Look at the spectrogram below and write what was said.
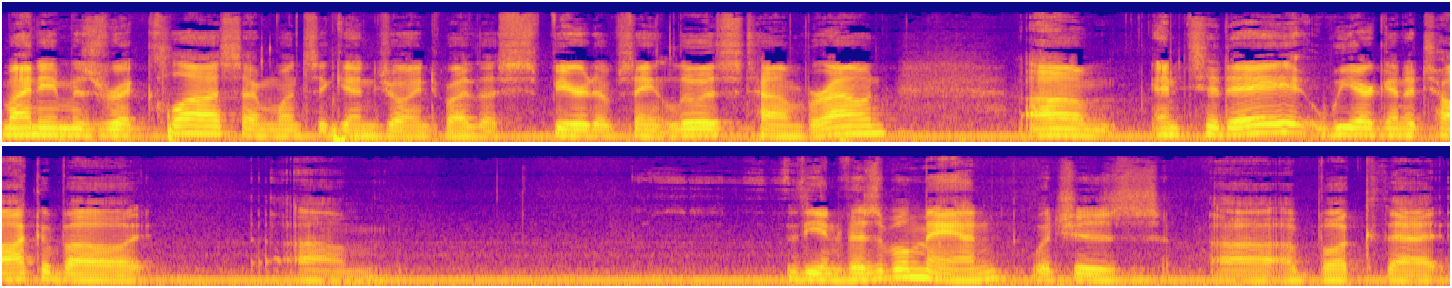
My name is Rick Kloss. I'm once again joined by the spirit of St. Louis, Tom Brown. Um, and today we are going to talk about um, The Invisible Man, which is uh, a book that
